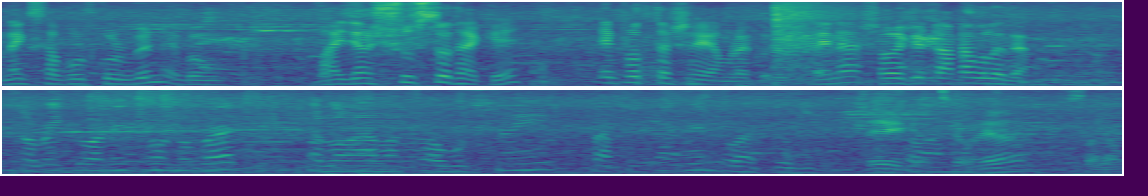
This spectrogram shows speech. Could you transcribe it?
অনেক সাপোর্ট করবেন এবং ভাই যেন সুস্থ থাকে এই প্রত্যাশাই আমরা করি। তাই না? সবাইকে টাটা বলে দেন। সবাইকে অনেক ধন্যবাদ এবং আমাকে অবশ্যই দোয়া করবেন। ঠিক আছে ভাইয়া সালাম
